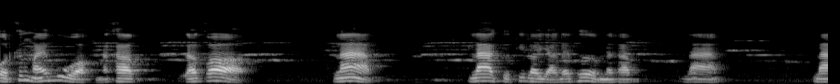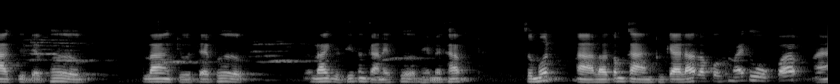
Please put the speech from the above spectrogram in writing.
กดเครื่องหมายบวกนะครับ แล้วก็ลากลากจุดที่เราอยากได้เพิ่มนะครับ ลากลากจุดได้เพิ่มลางจุดได้เพิ่มลากจุดที่ต้องการได้เพิ่มเห็นไหมครับ สมมติอ่าเราต้องการถูกใจแล้วเรากดเครื่องหมายถูกปั๊บอ่า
